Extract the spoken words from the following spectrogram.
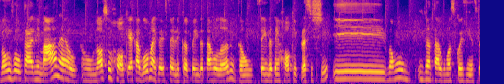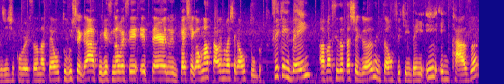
Vamos voltar a animar, né? O, o nosso hockey acabou, mas a Stanley Cup ainda tá rolando, então você ainda tem hockey para assistir. E vamos inventar algumas coisinhas pra gente ir conversando até outubro chegar, porque senão vai ser eterno e vai chegar o Natal e não vai chegar outubro. Fiquem bem, a vacina tá chegando, então fiquem bem e em casa.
